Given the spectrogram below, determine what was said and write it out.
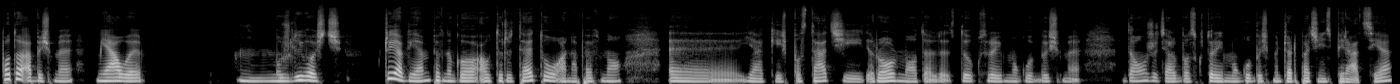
po to, abyśmy miały mm, możliwość czy ja wiem, pewnego autorytetu, a na pewno e, jakiejś postaci, role model, do której mogłybyśmy dążyć albo z której mogłybyśmy czerpać inspirację.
